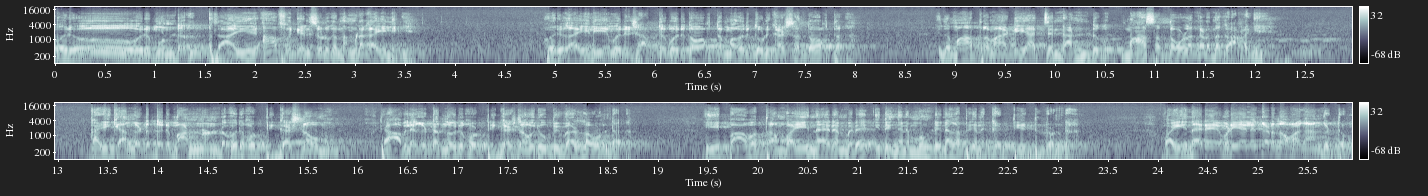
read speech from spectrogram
ഒരു ഒരു മുണ്ട് ഈ ആഫ്രിക്കൻസ് കൊടുക്കും നമ്മുടെ കൈലി. ഒരു കൈലിയും ഒരു ഷർട്ടും ഒരു തോർത്തും ഒരു തുണിക്കഷ്ണം തോർത്ത്. ഇത് മാത്രമായിട്ട് ഈ അച്ഛൻ രണ്ട് മാസത്തോളം കിടന്ന് കറങ്ങി. കഴിക്കാൻ കിട്ടുന്ന ഒരു മണ്ണുണ്ട് ഒരു റൊട്ടിക്കഷ്ണവും രാവിലെ കിട്ടുന്ന ഒരു കൊട്ടിക്കഷ്ണം ഒരു ഉപ്പി വെള്ളമുണ്ട്. ഈ പാവത്താൻ വൈകുന്നേരം വരെ ഇതിങ്ങനെ മുണ്ടിനകത്ത് ഇങ്ങനെ കെട്ടിയിട്ടിട്ടുണ്ട്. വൈകുന്നേരം എവിടെയെങ്കിലും കിടന്ന് ഉറങ്ങാൻ കിട്ടും.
